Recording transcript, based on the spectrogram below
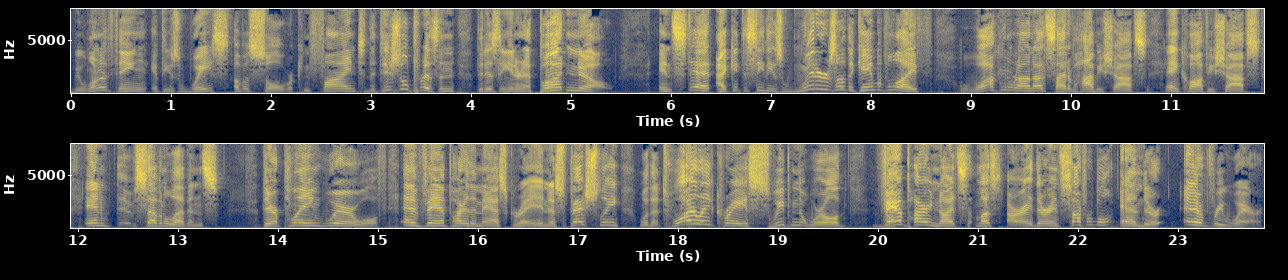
be one of the thing if these wastes of a soul were confined to the digital prison that is the internet. But no. Instead, I get to see these winners of the game of life walking around outside of hobby shops and coffee shops and uh, 7-Elevens. They're playing Werewolf and Vampire the Masquerade, and especially with a Twilight craze sweeping the world, vampire nuts must are they're insufferable and they're everywhere.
